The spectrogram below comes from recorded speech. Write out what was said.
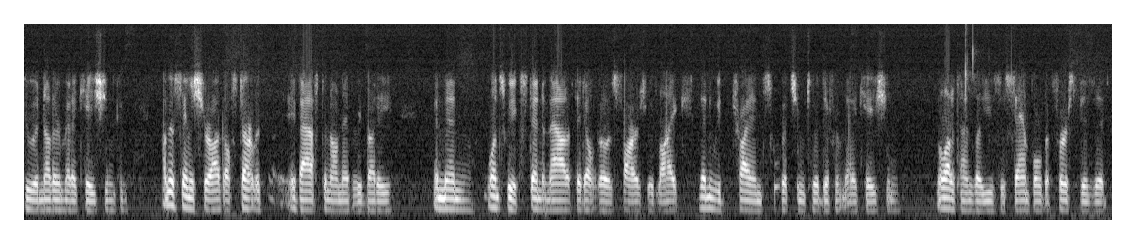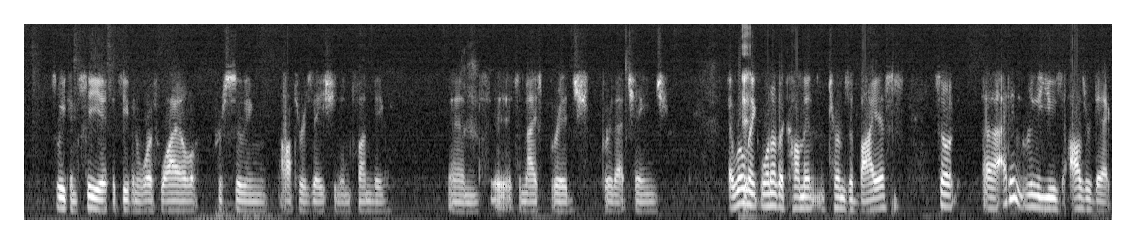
to another medication, I'm the same as Chirag. I'll start with Avastin on everybody. And then once we extend them out, if they don't go as far as we'd like, then we'd try and switch them to a different medication. A lot of times I'll use a sample the first visit so we can see if it's even worthwhile pursuing authorization and funding. And it's a nice bridge for that change. I will make one other comment in terms of bias. So uh, I didn't really use Ozurdex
